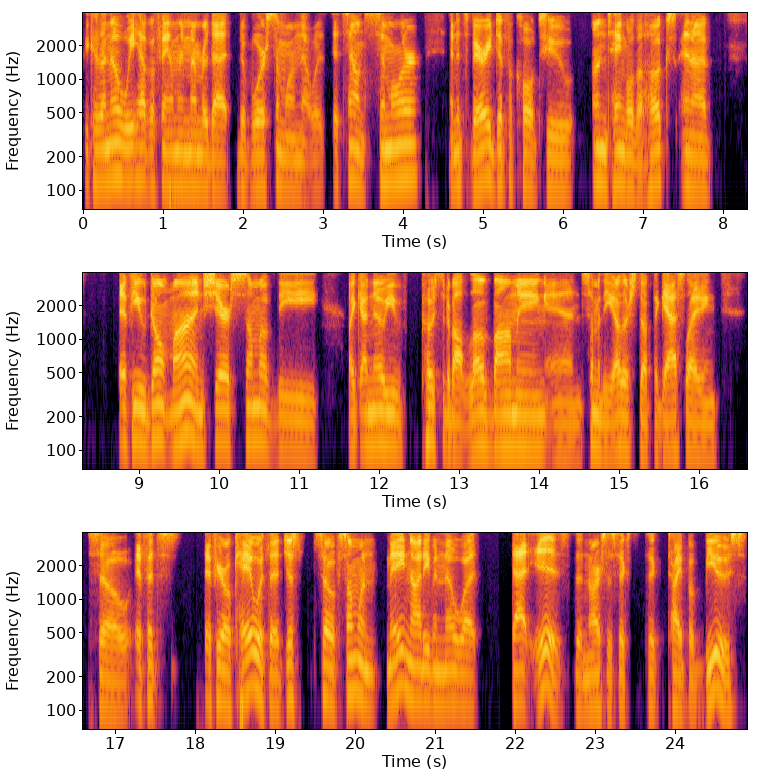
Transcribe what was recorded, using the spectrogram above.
because I know we have a family member that divorced someone that was. It sounds similar, and it's very difficult to untangle the hooks. And I, if you don't mind, share some of the like I know you've posted about love bombing and some of the other stuff, the gaslighting. So if it's if you're okay with it, just so if someone may not even know what that is, the narcissistic type abuse,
